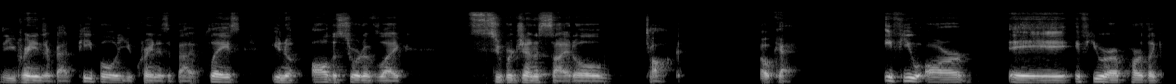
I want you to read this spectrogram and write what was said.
The Ukrainians are bad people. Ukraine is a bad place. You know, all the sort of like super genocidal talk. Okay, if you are a if you are a part of like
